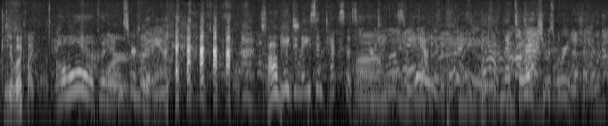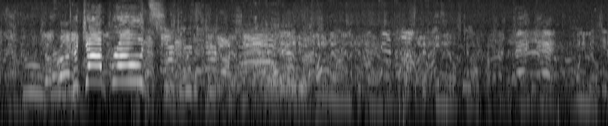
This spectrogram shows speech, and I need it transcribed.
Because you look like that. Oh, good Or- answer, Good honey. answer. It's Hey, obvious. Danae's in Texas with her Um, team this yeah, weekend. Yeah, and that's right. She was worried about that, right? Good job, Broads. Yeah, well, they, well, they do a 20 mil and a 15 mil. Like the 15 mil is kind of the cross country standard. 20 mils is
